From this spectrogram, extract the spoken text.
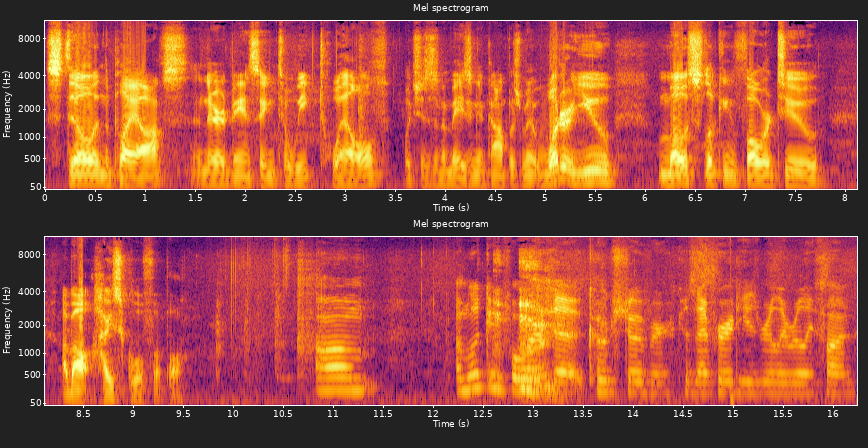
still in the playoffs and they're advancing to week 12, which is an amazing accomplishment. What are you most looking forward to about high school football? Um, I'm looking forward to Coach Dover because I've heard he's really, really fun.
